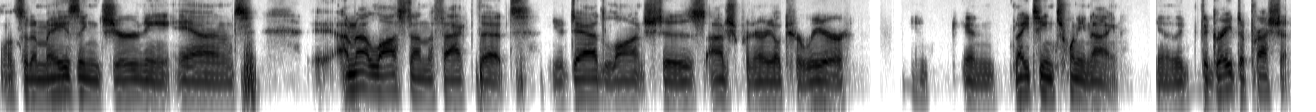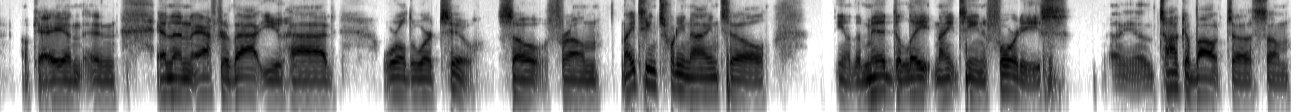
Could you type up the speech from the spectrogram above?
Well, it's an amazing journey, and I'm not lost on the fact that your dad launched his entrepreneurial career in, in 1929. You know, the, the Great Depression. Okay, and and and then after that, you had World War II. So from 1929 till you know the mid to late 1940s. Uh, you know, talk about uh, some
